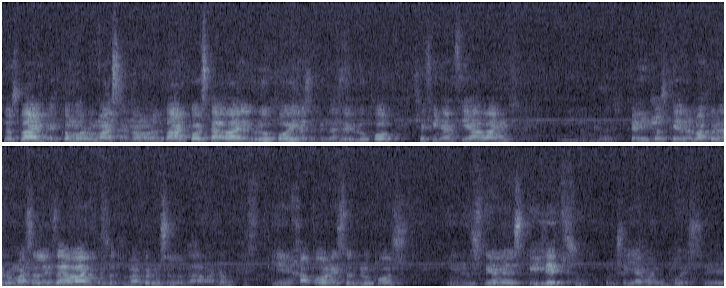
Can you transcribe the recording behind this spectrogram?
los bancos, como Rumasa, ¿no? El banco estaba en el grupo y las empresas del grupo se financiaban créditos que los bancos de Rumasa les daban, pues otros bancos no se los daban, ¿no? Y en Japón estos grupos industriales, Keiretsu, como se llaman, pues eh,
